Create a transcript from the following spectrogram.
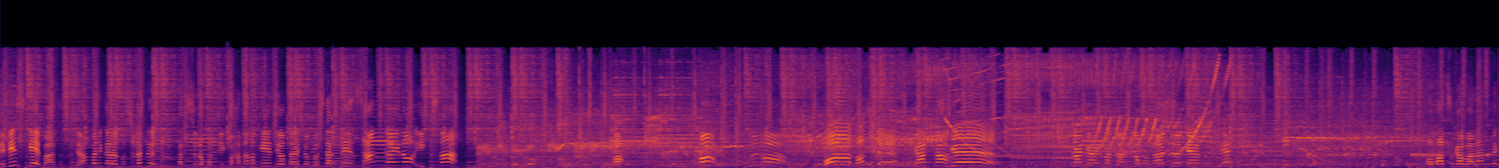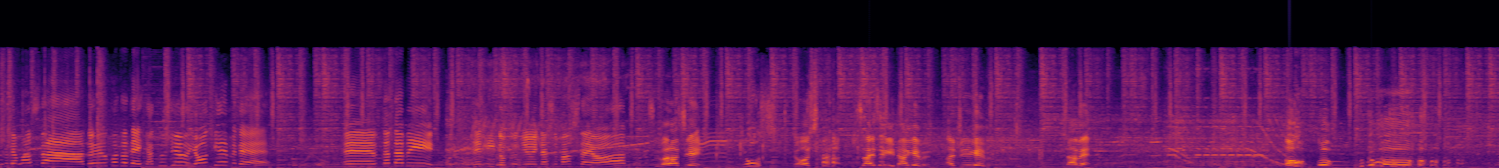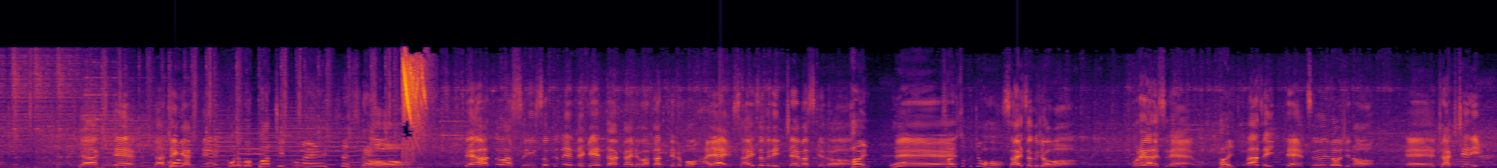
レビスケ VS ジャンバリからの資格。パチスロパチンコ花の刑事を対象とした全3回の戦。ああすごいわあマジで？やった。すげえ。さすがに有馬ちゃんしかも30ゲーム。ねお松が笑ってくれました。ということで114ゲームで、えー、再び絵に突入いたしましたよ。素晴らしい。よし。よっしゃ。幸先何ゲーム？あ10ゲーム。ダメ。おおお逆転。伊達逆転。これもパチンコの演出ですね。おおであとは推測面で現段階で分かってるもう早い。最速でいっちゃいますけど、はい。お、えー。最速情報。最速情報。これがですねはい。まず1点通常時の、えージャック・チェリー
